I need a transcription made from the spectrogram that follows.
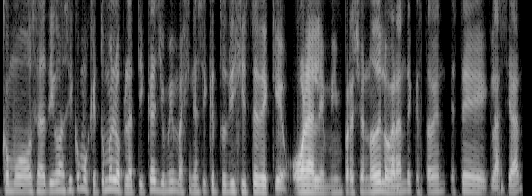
como, o sea, digo, así como que tú me lo platicas, yo me imaginé así que tú dijiste de que, órale, me impresionó de lo grande que estaba en este glaciar.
